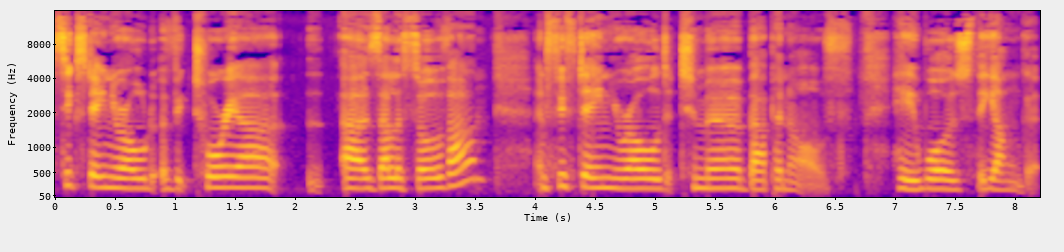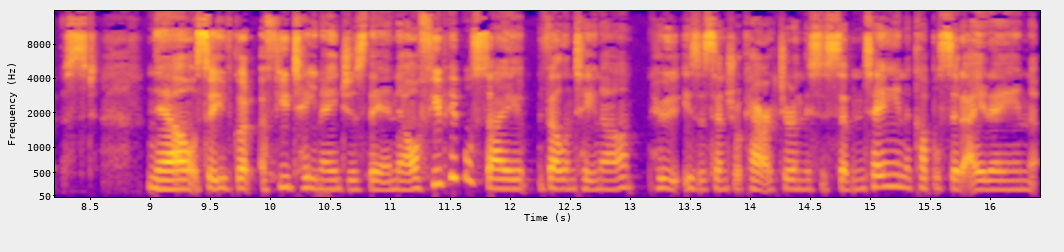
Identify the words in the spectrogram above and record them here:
16 um, year old Victoria uh, Zalisova and 15 year old Timur Bapanov. He was the youngest. Now, so you've got a few teenagers there. Now, a few people say Valentina, who is a central character, and this is 17. A couple said 18,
